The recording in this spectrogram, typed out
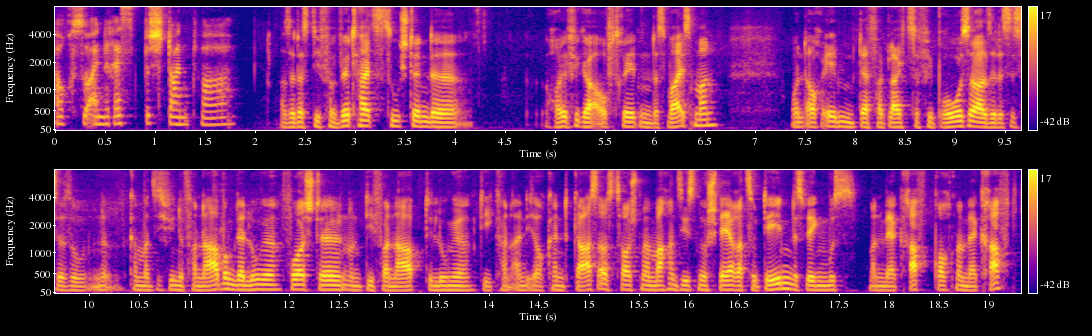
auch so ein Restbestand war. Also, dass die Verwirrtheitszustände häufiger auftreten, das weiß man und auch eben der Vergleich zur Fibrose. Also das ist ja so, eine, kann man sich wie eine Vernarbung der Lunge vorstellen und die vernarbte Lunge, die kann eigentlich auch keinen Gasaustausch mehr machen. Sie ist nur schwerer zu dehnen, deswegen muss man mehr Kraft, braucht man mehr Kraft,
